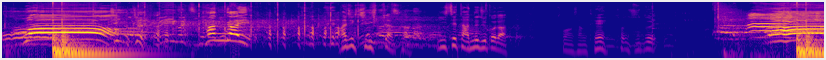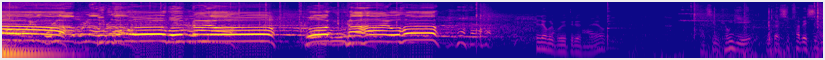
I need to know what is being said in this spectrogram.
와! 한가위 아직 지고 싶지 않다. 2세트 안 내줄 거다. 소강 상태 선수들. 와! 몰라, 몰라, 몰라. 김동우 뭔가요? 뭔가요? 실력을 보여드렸네요. 자, 지금 경기 일단 14 대 12.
